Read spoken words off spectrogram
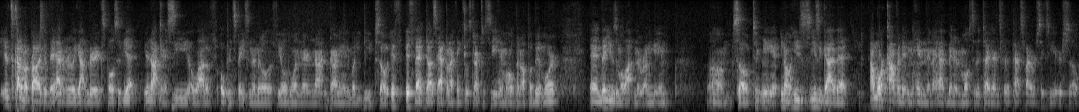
it's kind of a product that they haven't really gotten very explosive yet. You're not going to see a lot of open space in the middle of the field when they're not guarding anybody deep. So if if that does happen, I think you'll start to see him open up a bit more. And they use him a lot in the run game. Um, so to me, you know, he's he's a guy that I'm more confident in him than I have been in most of the tight ends for the past five or six years. So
